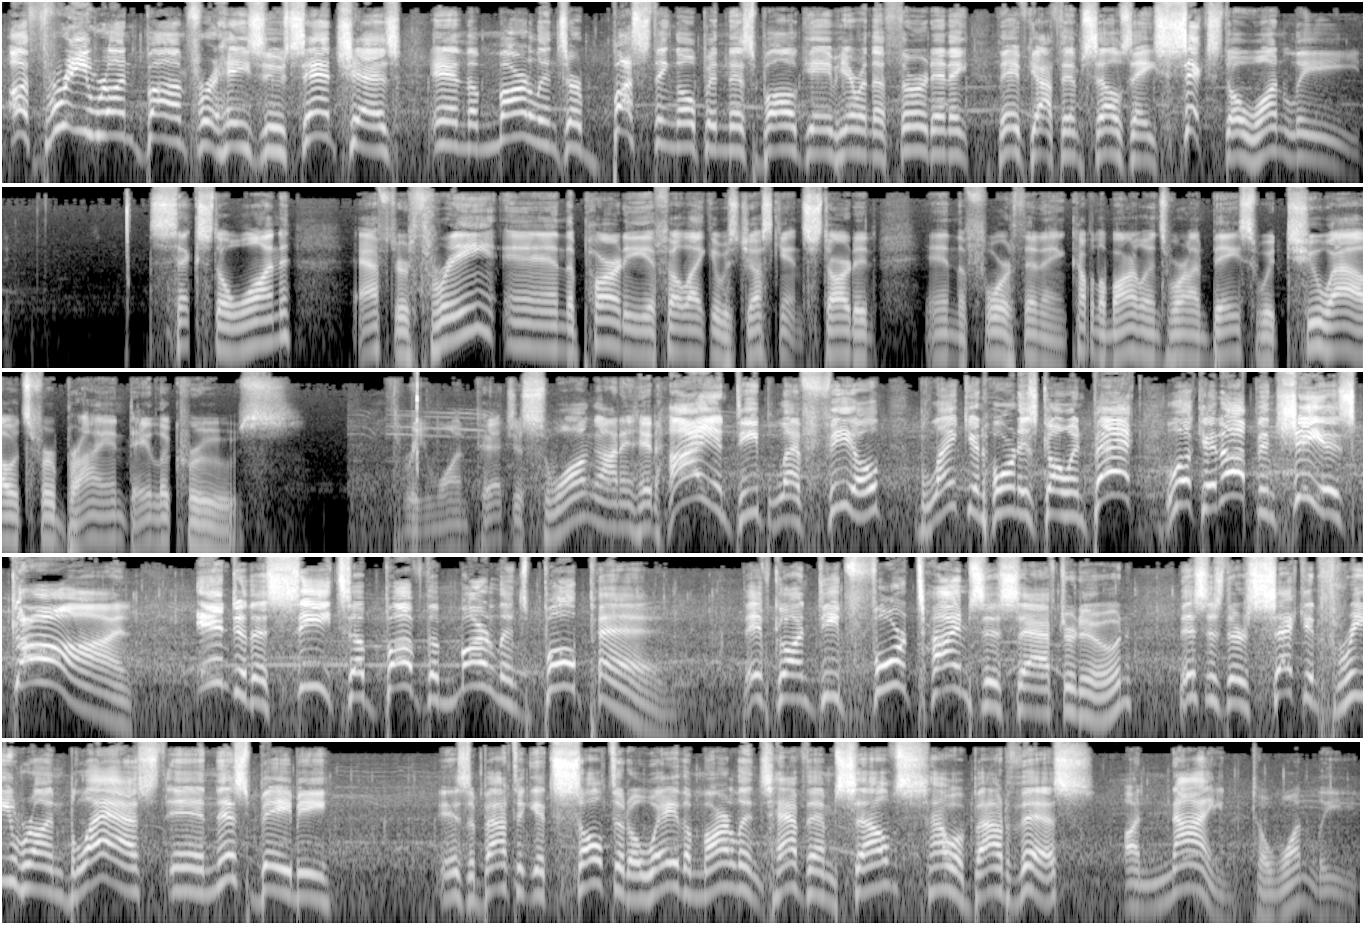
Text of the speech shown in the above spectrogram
A three run bomb for Jesus Sanchez, and the Marlins are busting open this ball game here in the third inning. They've got themselves a 6 1 lead. 6 1 after three, and the party, it felt like it was just getting started in the fourth inning. A couple of Marlins were on base with two outs for Bryan De La Cruz. 3 1 pitch is swung on and hit high and deep left field. Blankenhorn is going back, looking up, and she is gone into the seats above the Marlins bullpen. They've gone deep four times this afternoon. This is their second three run blast, and this baby is about to get salted away. The Marlins have themselves, how about this, a 9 to 1 lead.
